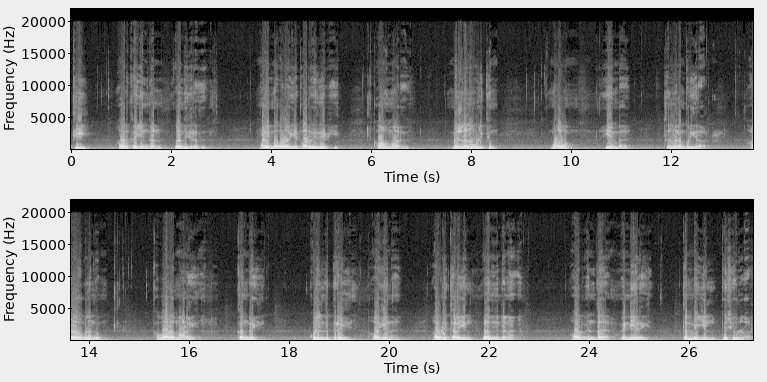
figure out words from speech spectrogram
தீ அவர் கையின்கண் விளங்குகிறது. மலைமகளாகிய பார்வதி தேவி காணுமாறு மெல்லன ஒழிக்கும் முழவம் ஏம்ப திருநடம் புரிகிறார். அளவு விளங்கும் கபால மாலை கங்கை குளிர்ந்து பிறை ஆகியன அவருடைய தலையில் விளங்குகின்றன. அவர் வெந்த வெந்நீரை தம் மெய்யில் பூசியுள்ளார்.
